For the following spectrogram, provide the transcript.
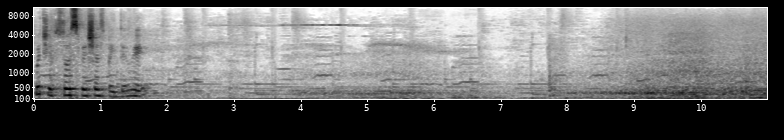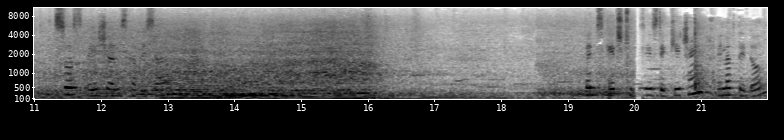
which is so spacious by the way. It's so spacious kabisa. Let's get to this is the kitchen. I love the door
